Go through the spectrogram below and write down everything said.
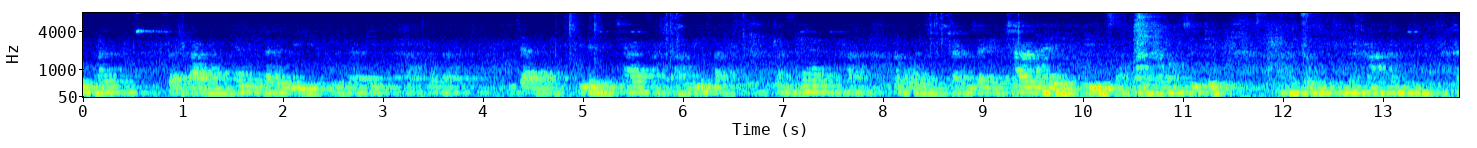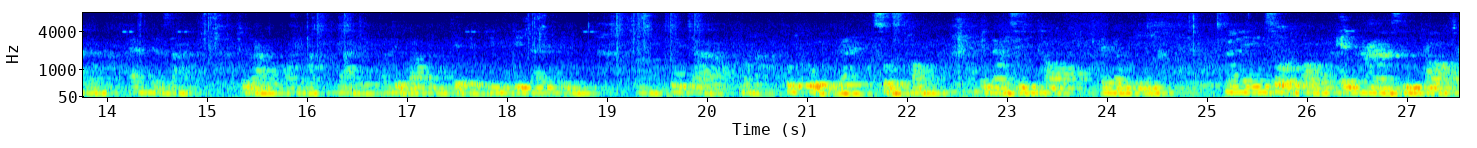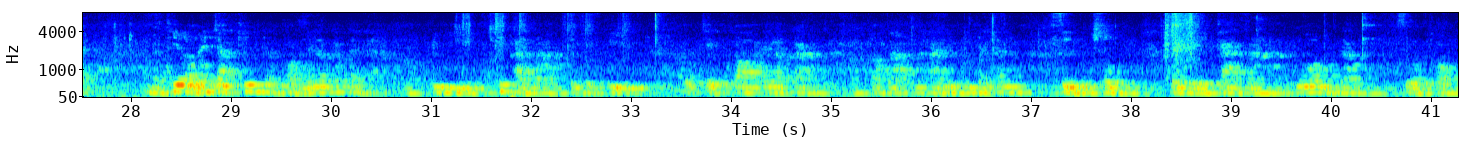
คุณท่านศาสตราจารย์แพทย์หญิงธนวีคุณธนกิจนะคะคณะวิจัยดีเด่นชาติสาขาวิทยาศาสตร์การแพทย์นะคะรางวัลการวิจัยแห่งชาติในปี 2517ตรงนี้นะคะท่านคณะแพทยศาสตร์จุฬาลงกรณ์มหาวิทยาลัยก็ถือว่าเป็นเกียรติอย่างยิ่งที่ได้เป็นผู้จะมาพูดคุยในส่วนของ NRCT Talk ในวันนี้ ในส่วนของ NRC Talk เอ่อ ที่เราได้จัดขึ้นอย่างต่อเนื่องตั้งแต่ปีที่ผ่านมาจนถึงปี67ก็ได้รับการตอบรับนะคะอย่งที่จากท่านสื่อมวลชนในการมาร่วมนำส่วนของ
